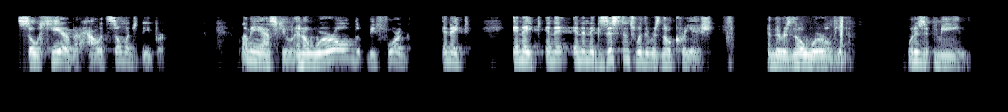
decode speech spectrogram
so here, but how it's so much deeper. Let me ask you: in a world before, in a in a in, a, in an existence where there is no creation and there is no world yet, what does it mean?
